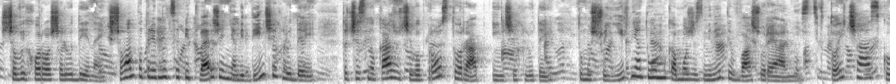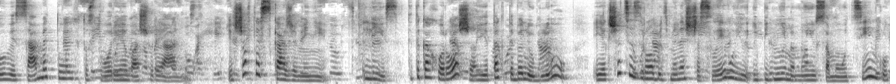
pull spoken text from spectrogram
що ви хороша людина, якщо вам потрібно це підтвердження від інших людей, то чесно кажучи, ви просто раб інших людей, тому що їхня думка може змінити вашу реальність в той час, коли ви саме той, хто створює вашу реальність. Якщо хтось скаже мені, Ліс, ти така хороша, я так тебе люблю. І якщо це зробить мене щасливою і підніме мою самооцінку,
